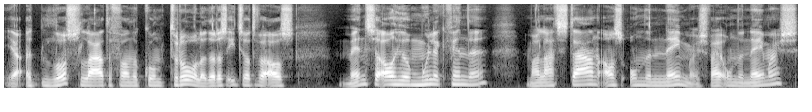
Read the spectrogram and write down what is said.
ja, het loslaten van de controle. Dat is iets wat we als mensen al heel moeilijk vinden. Maar laat staan als ondernemers. Wij ondernemers,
